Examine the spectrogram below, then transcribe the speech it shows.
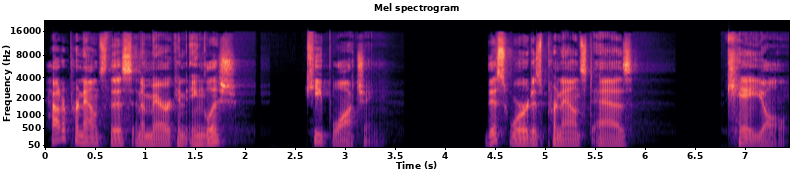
How to pronounce this in American English? Keep watching. This word is pronounced as kale.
